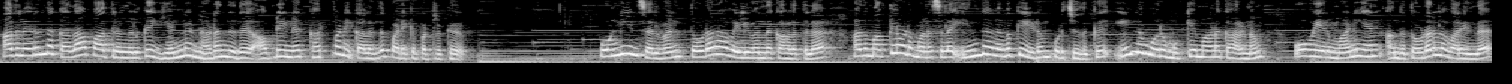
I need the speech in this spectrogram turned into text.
அதில் இருந்த கதாபாத்திரங்களுக்கு என்ன நடந்தது அப்படின்னு கற்பனை கலந்து படைக்கப்பட்டிருக்கு. பொன்னியின் செல்வன் தொடரா வெளிவந்த காலத்தில் அது மக்களோட மனசில் இந்த அளவுக்கு இடம் பிடிச்சதுக்கு இன்னும் ஒரு முக்கியமான காரணம் ஓவியர் மணியன் அந்த தொடரில் வரைந்த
